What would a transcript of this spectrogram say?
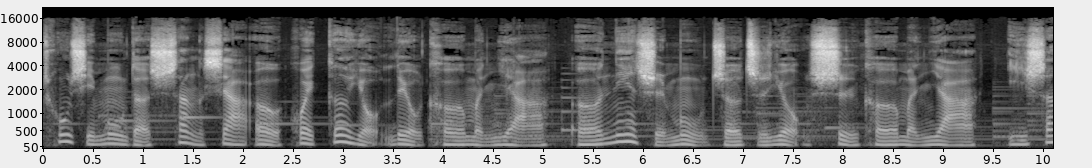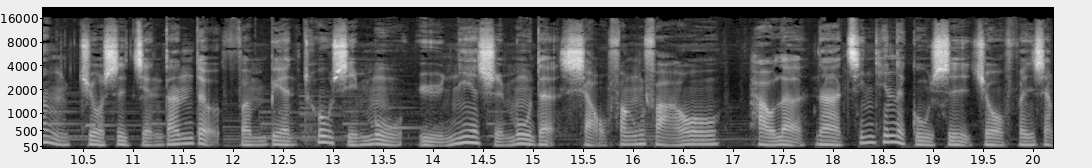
兔形目的上下颚会各有六颗门牙。而啮齿目则只有四颗门牙，以上就是简单的分辨兔形目与啮齿目的小方法哦。好了，那今天的故事就分享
